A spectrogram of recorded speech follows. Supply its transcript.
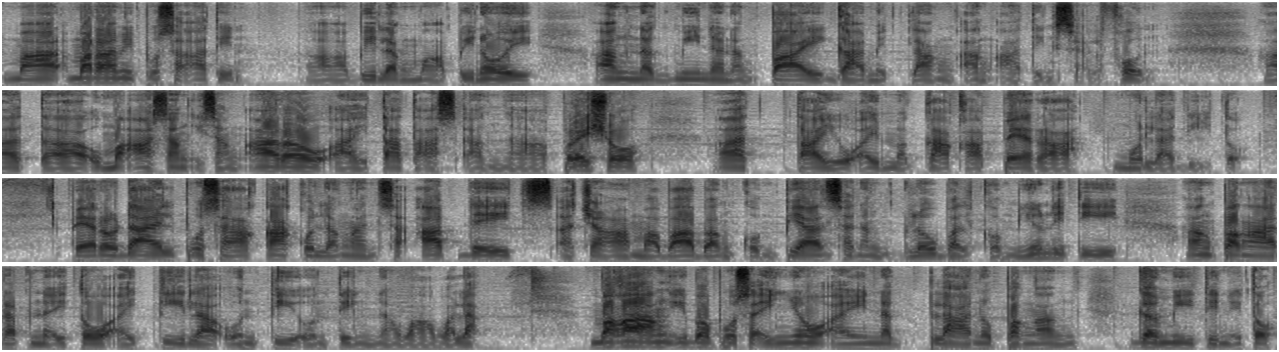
ma- marami po sa atin ah, bilang mga Pinoy ang nagmina ng Pi gamit lang ang ating cellphone. At ah, umaasang isang araw ay tataas ang ah, presyo at tayo ay magkakapera mula dito. Pero dahil po sa kakulangan sa updates at saka mababang kumpiyansa ng global community, ang pangarap na ito ay tila unti-unting nawawala. Baka ang iba po sa inyo ay nagplano pang ang gamitin ito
